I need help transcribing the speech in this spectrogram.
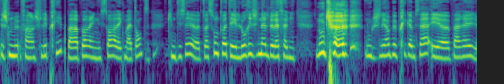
je me enfin je l'ai pris par rapport à une histoire avec ma tante qui me disait euh, de toute façon toi t'es l'original de la famille. Donc euh, donc je l'ai un peu pris comme ça et euh, pareil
